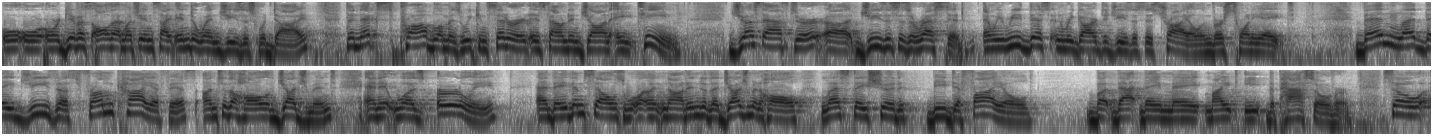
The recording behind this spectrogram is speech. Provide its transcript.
or, or, or, give us all that much insight into when Jesus would die. The next problem, as we consider it, is found in John 18, just after uh, Jesus is arrested. And we read this in regard to Jesus' trial in verse 28. Then led they Jesus from Caiaphas unto the hall of judgment, and it was early, and they themselves went not into the judgment hall, lest they should be defiled, but that they may might eat the Passover. So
